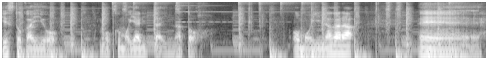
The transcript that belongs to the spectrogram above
ゲスト会を僕もやりたいなと思いながら、えー、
